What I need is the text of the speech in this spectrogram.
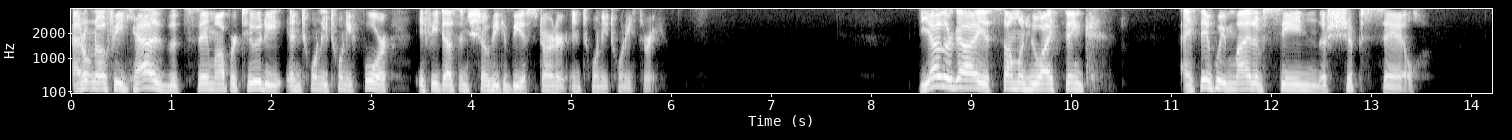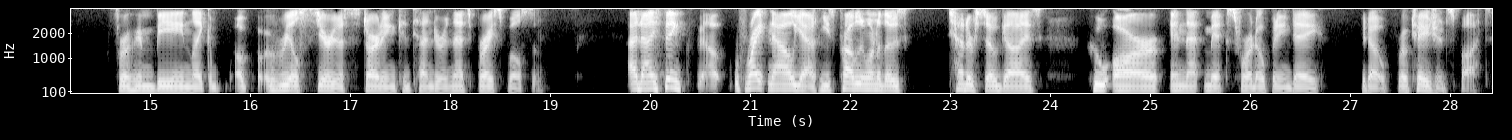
I don't know if he has the same opportunity in 2024 if he doesn't show he could be a starter in 2023. The other guy is someone who I think I think we might have seen the ship sail for him being like a, a, real serious starting contender, and that's Bryce Wilson. And I think uh, right now, yeah, he's probably one of those 10 or so guys who are in that mix for an opening day, you know, rotation spot.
